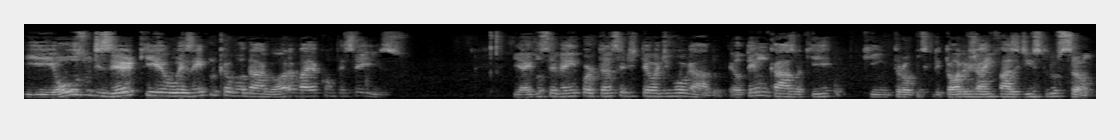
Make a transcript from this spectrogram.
e ouso dizer que o exemplo que eu vou dar agora vai acontecer isso. E aí você vê a importância de ter o um advogado. Eu tenho um caso aqui que entrou para o escritório já em fase de instrução.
